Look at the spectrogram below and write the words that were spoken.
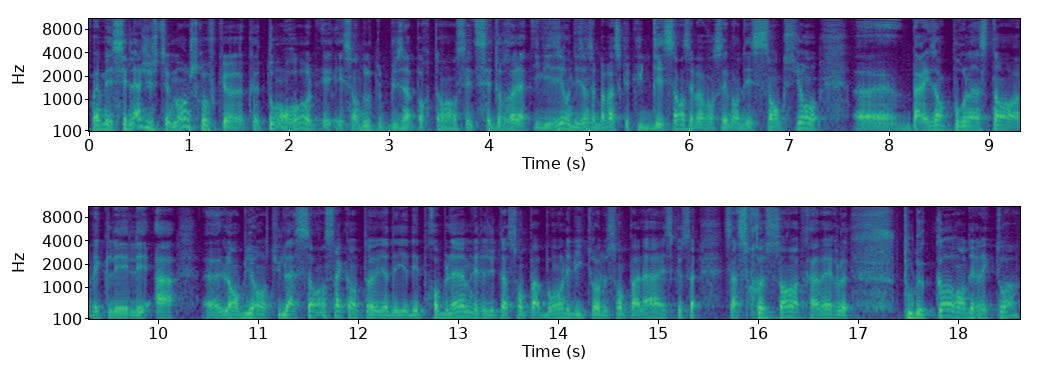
Oui, mais c'est là justement, je trouve que, que ton rôle est, sans doute le plus important, c'est de relativiser en disant c'est pas parce que tu descends, c'est pas forcément des sanctions. Euh, par exemple, pour l'instant, avec les, les A, euh, l'ambiance, tu la sens ça quand euh, il y, a des problèmes, les résultats sont pas bons, les victoires ne sont pas là Est-ce que ça, ça se ressent à travers le, tout le corps en toi bah,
